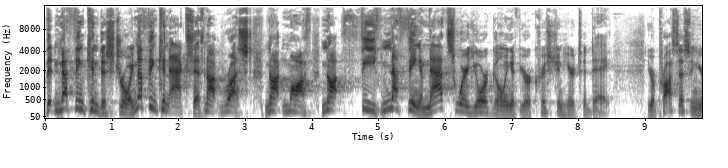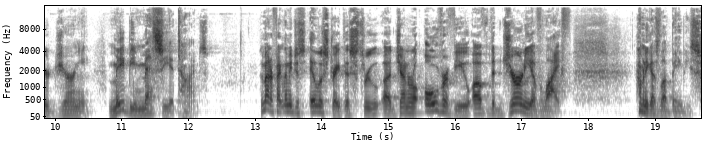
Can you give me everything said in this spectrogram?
that nothing can destroy, nothing can access, not rust, not moth, not thief, nothing. And that's where you're going if you're a Christian here today. Your process and your journey may be messy at times. As a matter of fact, let me just illustrate this through a general overview of the journey of life. How many guys love babies?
